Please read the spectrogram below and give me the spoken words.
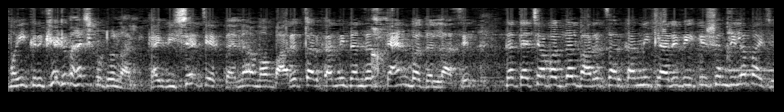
मग ही क्रिकेट मॅच कुठून आली? काही विषयच येत नाही ना. मग भारत सरकारने त्यांचा स्टँड बदलला असेल तर त्याच्याबद्दल भारत सरकारने क्लॅरिफिकेशन दिलं पाहिजे.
